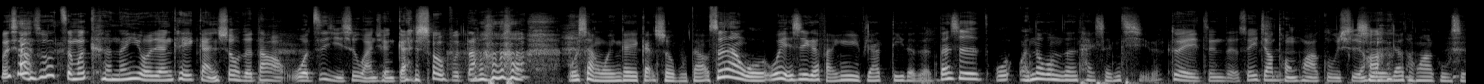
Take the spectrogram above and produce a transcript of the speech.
我想说，怎么可能有人可以感受得到？我自己是完全感受不到。我想我应该也感受不到。虽然我我也是一个反应力比较低的人，但是我豌豆公主真的太神奇了。对，真的，所以叫童话故事哈，叫童话故事。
